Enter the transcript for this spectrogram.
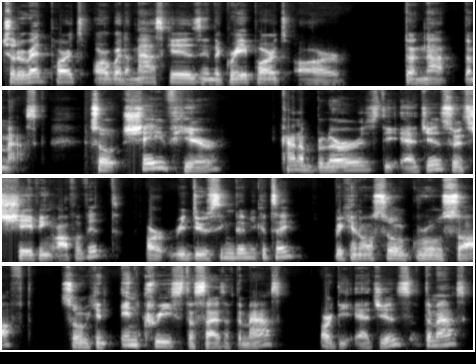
So the red parts are where the mask is and the gray parts are the not the mask. So shave here kind of blurs the edges. So it's shaving off of it or reducing them, you could say. We can also grow soft. So we can increase the size of the mask or the edges of the mask.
